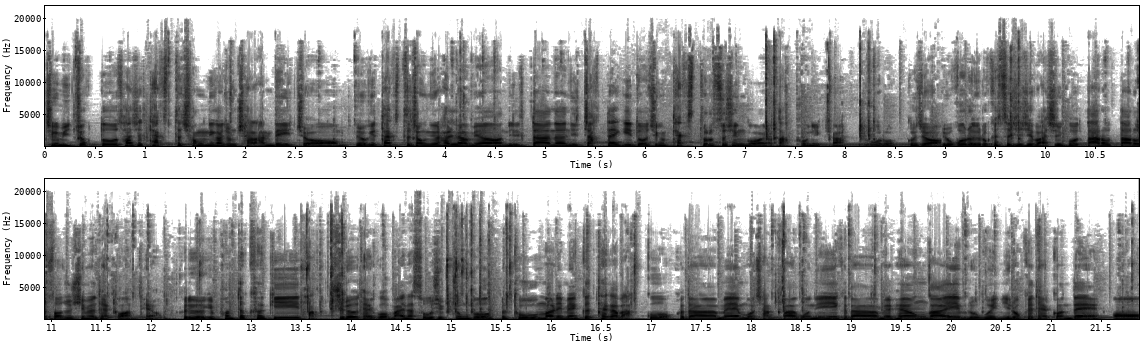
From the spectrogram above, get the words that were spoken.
지금 이쪽도 사실 텍스트 정리가 좀 잘 안 돼 있죠. 여기 텍스트 정리를 하려면 일단은 이 짝대기도 지금 텍스트로 쓰신 거예요. 딱 보니까 요거로 그죠? 요거를 이렇게 쓰시지 마시고 따로따로 써주시면 될 것 같아요. 그리고 여기 폰트 크기 확 줄여도 되고 마이너스 50 정도? 도움말이 맨 끝에가 맞고 그 다음에 뭐 장바구니 그 다음에 회원가입 로그인 이렇게 될 건데 어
